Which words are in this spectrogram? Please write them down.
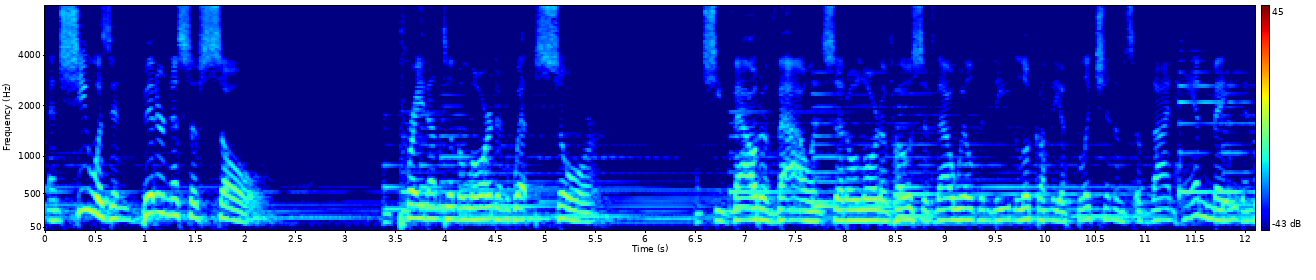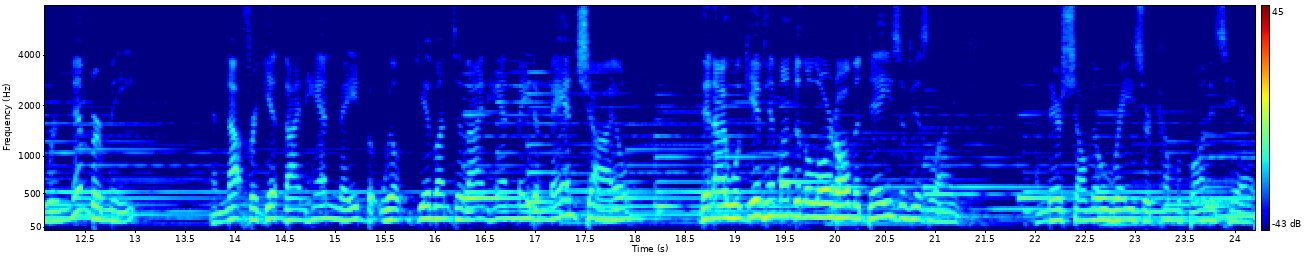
And she was in bitterness of soul and prayed unto the Lord and wept sore. And she vowed a vow and said, O Lord of hosts, if thou wilt indeed look on the affliction of, of thine handmaid and remember me, and not forget thine handmaid, but wilt give unto thine handmaid a man child, then I will give him unto the Lord all the days of his life and there shall no razor come upon his head.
